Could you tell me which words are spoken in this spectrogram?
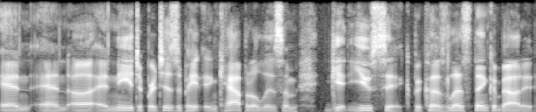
and and uh, and need to participate in capitalism get you sick. Because let's think about it:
